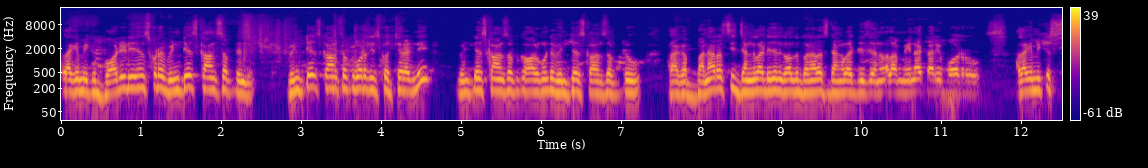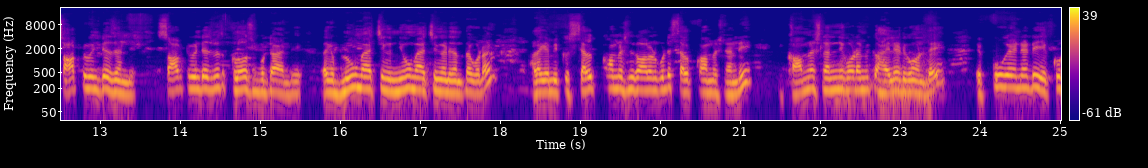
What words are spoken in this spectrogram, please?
అలాగే మీకు బాడీ డిజైన్స్ కూడా వింటేజ్ కాన్సెప్ట్ అండి. వింటేజ్ కాన్సెప్ట్ కూడా తీసుకొచ్చారండి. వింటేజ్ కాన్సెప్ట్ కావాలనుకుంటే వింటేజ్ కాన్సెప్ట్ అలాగే బనారసి జంగలా డిజైన్ కావాలి బనారసి జంగలా డిజైన్ అలా మీనాకారి బార్డరు అలాగే మీకు సాఫ్ట్ వింటేజ్ అండి. సాఫ్ట్ వింటేజ్ మీద క్లోజ్ బుట్ట అండి. అలాగే బ్లూ మ్యాచింగ్ న్యూ మ్యాచింగ్ అండి ఇదంతా కూడా అలాగే మీకు సెల్ఫ్ కాంబినేషన్ కావాలనుకుంటే సెల్ఫ్ కాంబినేషన్ అండి. ఈ కాంబినేషన్ అన్ని కూడా మీకు హైలైట్గా ఉంటాయి. ఎక్కువగా ఏంటంటే ఎక్కువ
